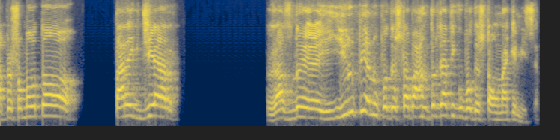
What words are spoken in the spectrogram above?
আপনার সম্ভবত তারেক জিয়ার রাজনৈতিক ইউরোপিয়ান উপদেষ্টা বা আন্তর্জাতিক উপদেষ্টা ওনাকে নিছেন।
